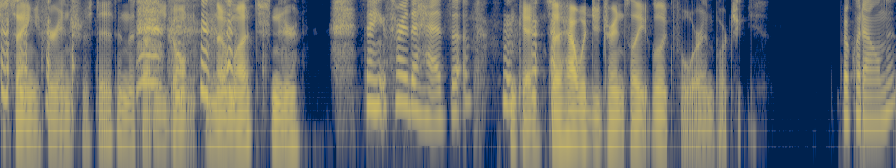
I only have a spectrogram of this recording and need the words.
Just saying, if you're interested in the topic, you don't know much, and you're Thanks for the heads up. okay. So how would you translate "look for" in Portuguese? Procurando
